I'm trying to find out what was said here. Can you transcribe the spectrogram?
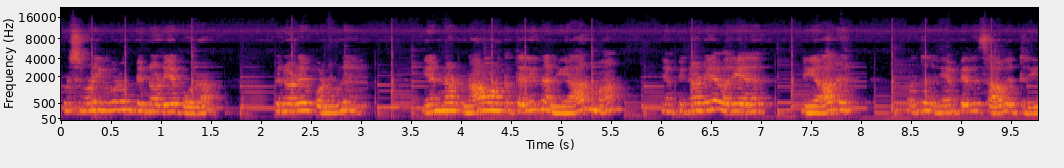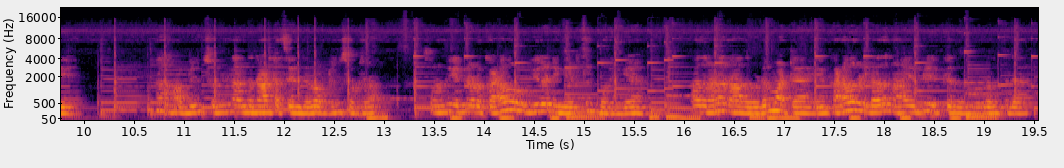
பிடிச்சிட்டு இவனும் பின்னோடையே போகிறான் பின்னோடையே போன என்னோட நான் உனக்கு தெரியல நீ யாரும்மா? என் பின்னாடியே வரைய நீ யாரு? வந்து என் பேரு சாவித்ரி அப்படின்னு சொல்லி நான் அந்த நாட்டை சேர்ந்தவ அப்படின்னு சொல்கிறான் சொன்னது என்னோட கணவர் உயிரை நீங்கள் எடுத்துன்னு போறீங்க. அதனால நான் அதை விட மாட்டேன். என் கணவர் இல்லாத நான் எப்படி இருக்கிறது இந்த உலகத்தில்?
